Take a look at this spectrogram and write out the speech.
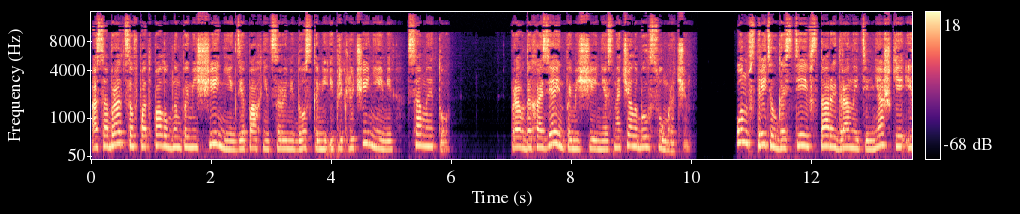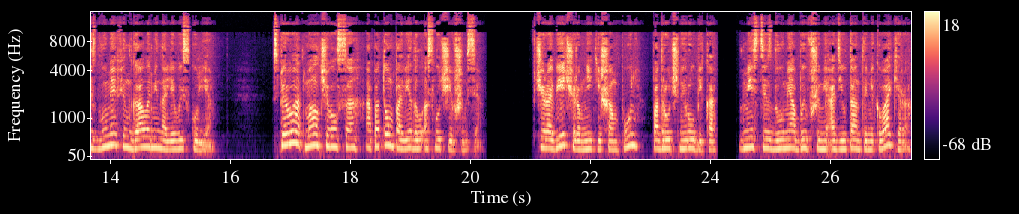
А собраться в подпалубном помещении, где пахнет сырыми досками и приключениями, самое то. Правда, хозяин помещения сначала был сумрачен он встретил гостей в старой драной тельняшке и с двумя фингалами на левой скуле. Сперва отмалчивался, а потом поведал о случившемся. Вчера вечером некий шампунь, подручный Рубика, вместе с двумя бывшими адъютантами Квакера,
